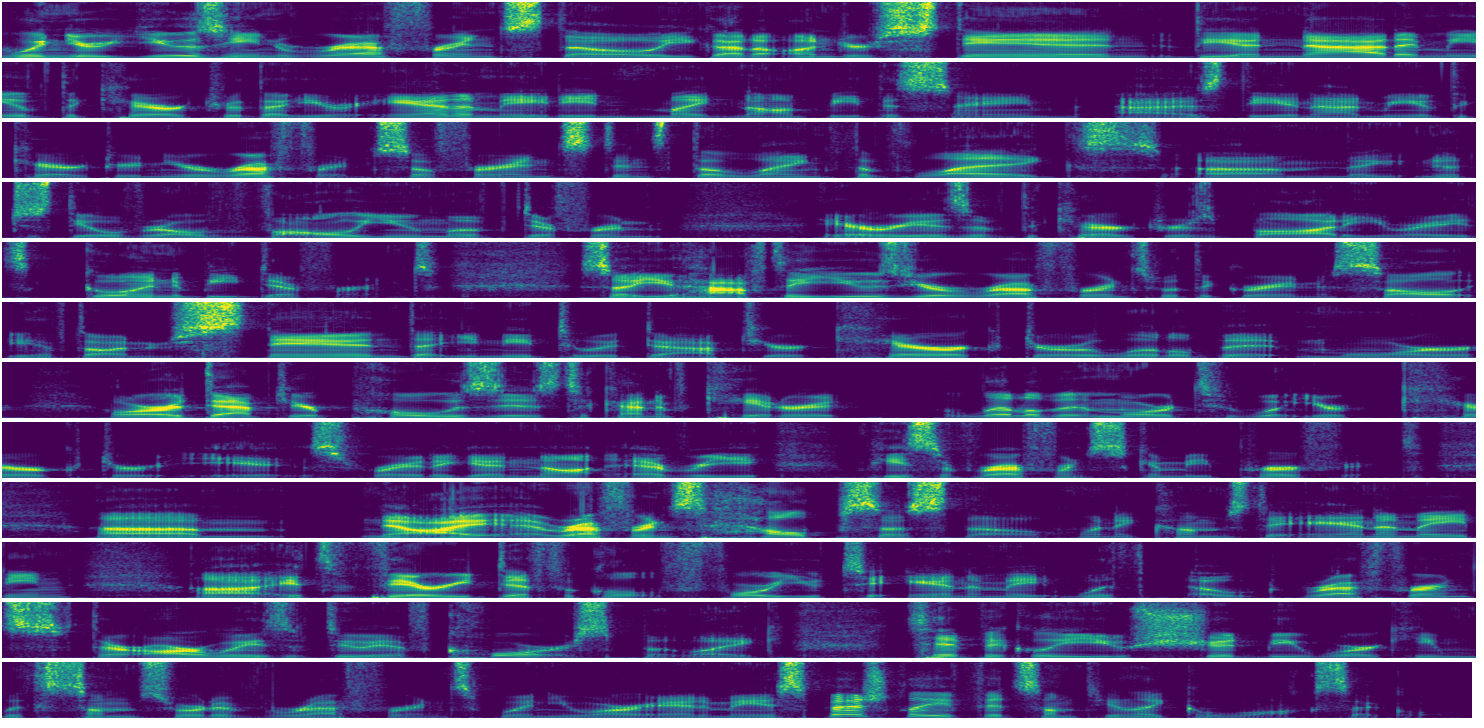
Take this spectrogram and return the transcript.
when you're using reference though you got to understand the anatomy of the character that you're animating might not be the same as the anatomy of the character in your reference. So for instance the length of legs um, the, you know, just the overall volume of different areas of the character's body right? It's going to be different. So you have to use your reference with a grain of salt. You have to understand that you need to adapt your character a little bit more or adapt your poses to kind of cater it a little bit more to what your character is, right? Again, not every piece of reference can be perfect. Um, now, I, reference helps us though when it comes to animating. Uh, it's very difficult for you to animate without reference. There are ways of doing it, of course, but like typically you should be working with some sort of reference when you are animating, especially if it's something like a walk cycle.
